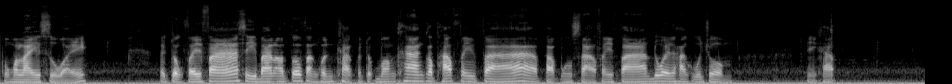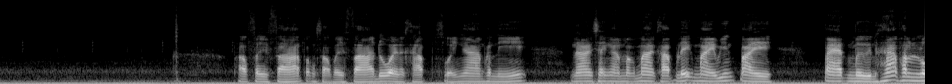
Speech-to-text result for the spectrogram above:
พวงมาลัยสวย กระจกไฟฟ้า 4 บานออโต้ฝั่งคนขับ กระจกมองข้างก็พับไฟฟ้า ปรับองศาไฟฟ้าด้วยนะครับคุณผู้ชมนี่ครับพับไฟฟ้าปรับองศาไฟฟ้าด้วยนะครับ สวยงามคันนี้น่าใช้งานมากๆครับ เลขใหม่วิ่งไป 85,000 โล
